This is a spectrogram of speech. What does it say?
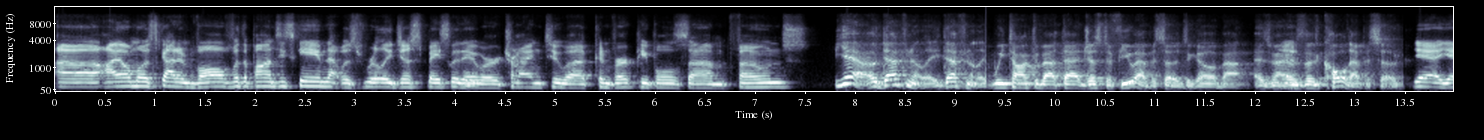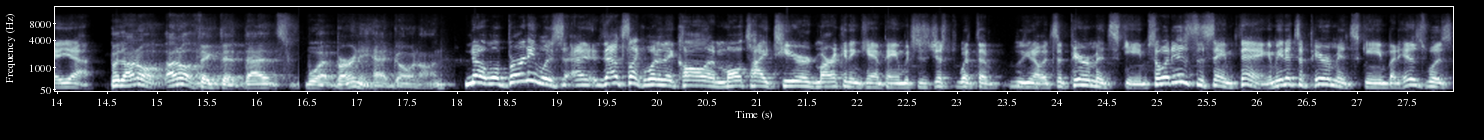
uh, I almost got involved with the Ponzi scheme. That was really just basically they were trying to uh, convert people's um, phones. Yeah, oh, definitely, definitely. We talked about that just a few episodes ago. About as it was the cold episode, Yeah, yeah, yeah. But I don't, I don't think that that's what Bernie had going on. No, well, Bernie was. Uh, that's like what do they call a multi-tiered marketing campaign, which is just what the you know it's a pyramid scheme. So it is the same thing. I mean, it's a pyramid scheme, but his was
